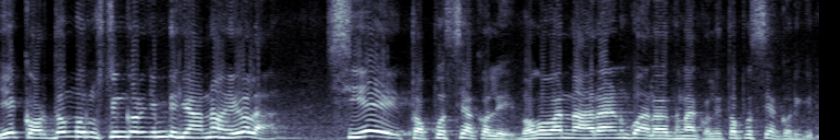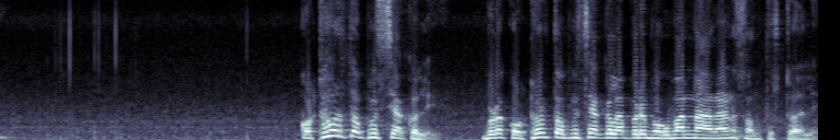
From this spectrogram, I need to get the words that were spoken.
ଇଏ କର୍ଦ୍ଦମ ଋଷିଙ୍କର ଯେମିତି ଜ୍ଞାନ ହେଇଗଲା ସିଏ ତପସ୍ୟା କଲେ ଭଗବାନ ନାରାୟଣଙ୍କୁ ଆରାଧନା କଲେ ତପସ୍ୟା କରିକିରି କଠୋର ତପସ୍ୟା କଲେ ବଡ଼ କଠୋର ତପସ୍ୟା କଲା ପରେ ଭଗବାନ ନାରାୟଣ ସନ୍ତୁଷ୍ଟ ହେଲେ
